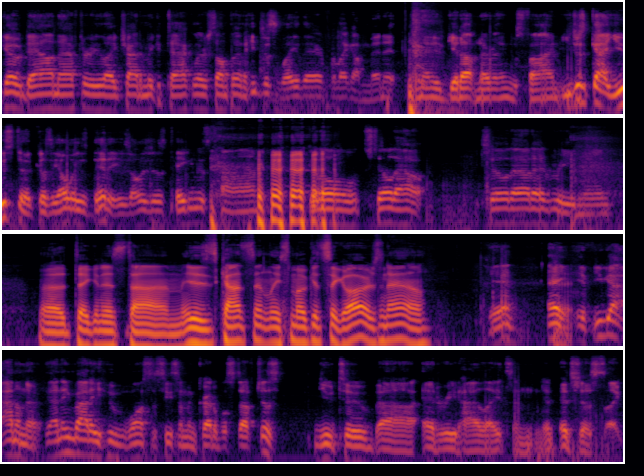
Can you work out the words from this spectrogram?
go down after he like tried to make a tackle or something? He'd just lay there for like a minute and then he'd get up and everything was fine. You just got used to it because he always did it. He's always just taking his time. Good old chilled out, chilled out Ed Reed, man. Uh, taking his time. He's constantly smoking cigars now. Yeah. Hey, if you got, I don't know, anybody who wants to see some incredible stuff, just YouTube uh, Ed Reed highlights, and it, it's just like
